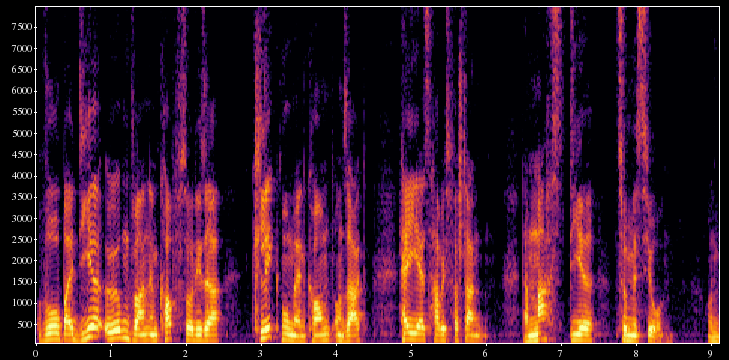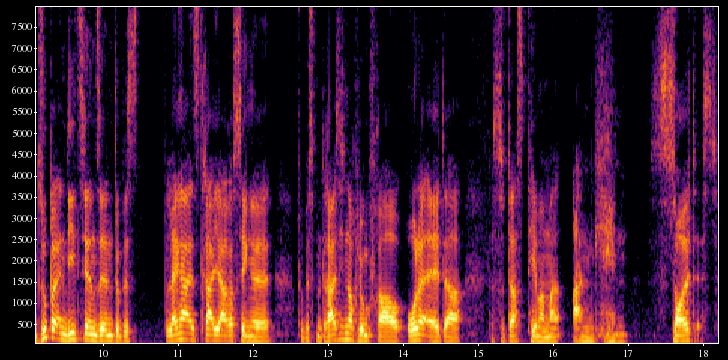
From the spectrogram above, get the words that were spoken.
wo bei dir irgendwann im Kopf so dieser Klickmoment kommt und sagt, hey, jetzt habe ich es verstanden. Dann machst dir zur Mission. Und super Indizien sind, du bist länger als drei Jahre Single, du bist mit 30 noch Jungfrau oder älter, dass du das Thema mal angehen solltest.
